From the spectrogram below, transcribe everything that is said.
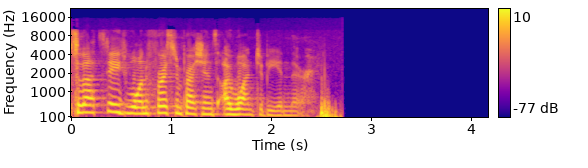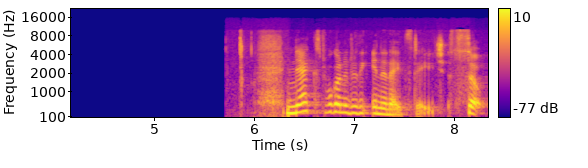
So that's stage one, first impressions, I want to be in there. Next, we're going to do the in and out stage. So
